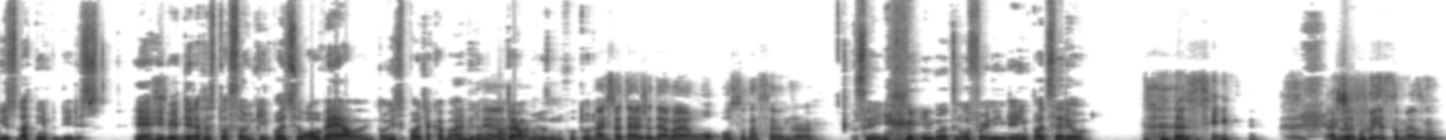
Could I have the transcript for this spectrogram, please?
e isso dá tempo deles é, reverter essa situação. E quem pode ser o alvo é ela. Então isso pode acabar virando É. contra ela mesma no futuro. A estratégia dela é o oposto da Sandra. Sim. Enquanto não for ninguém, pode ser eu. Sim. É tipo isso mesmo.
